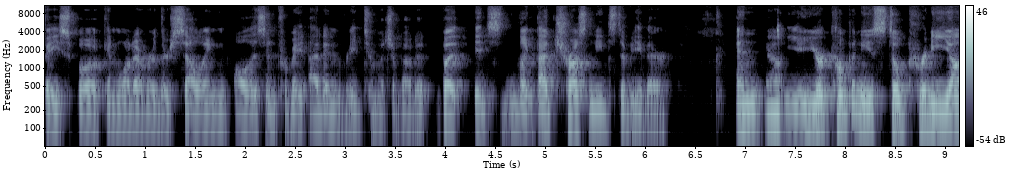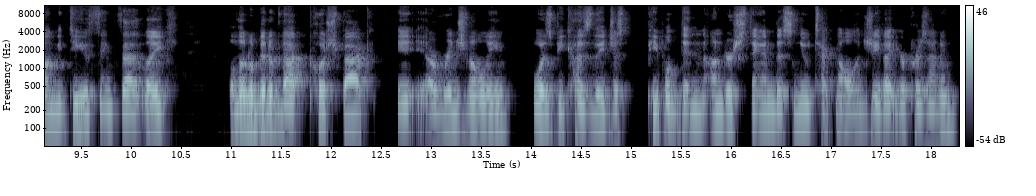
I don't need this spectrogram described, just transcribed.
Facebook and whatever, they're selling all this information. I didn't read too much about it, but it's like that trust needs to be there. And yeah. y- your company is still pretty young. Do you think that like a little bit of that pushback originally was because they just people didn't understand this new technology that you're presenting?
